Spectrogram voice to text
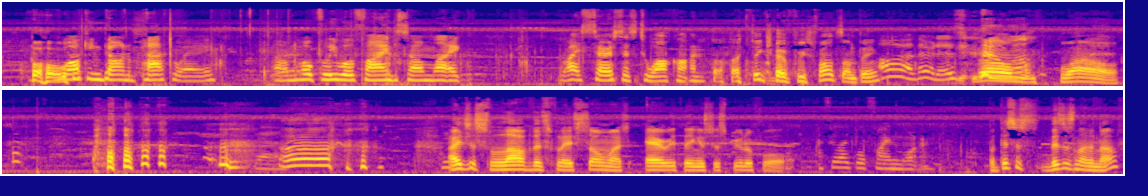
Oh, walking down a pathway. Um, hopefully, we'll find some like rice terraces to walk on. I think I- we found something. Oh, there it is. Oh, wow. yeah. Ah. I just love this place so much. Everything is just beautiful. I feel like we'll find more. But this is this is not enough.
